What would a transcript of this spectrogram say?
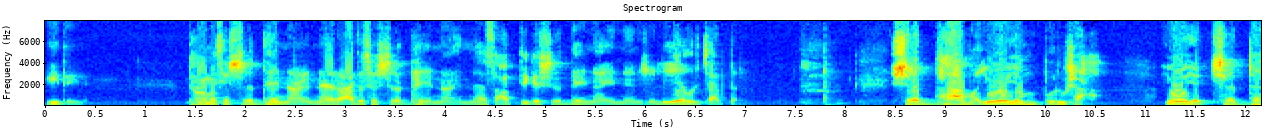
கீதையில். தாமச ஸ்ரத்தைன்னா என்ன ராஜச ஸ்ரத்தைன்னா என்ன சாத்விக ஸ்ரத்தைன்னா என்னன்னு சொல்லியே ஒரு சாப்டர் ஸ்ரத்தா மயோயம் புருஷா யோயஸ்ரத்த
